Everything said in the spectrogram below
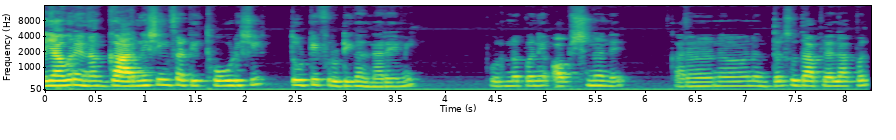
तर यावर आहे ना गार्निशिंगसाठी थोडीशी तुटी फ्रुटी घालणार आहे मी. पूर्णपणे ऑप्शनल आहे. कारण नंतरसुद्धा नंतर सुद्धा आपल्याला आपण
